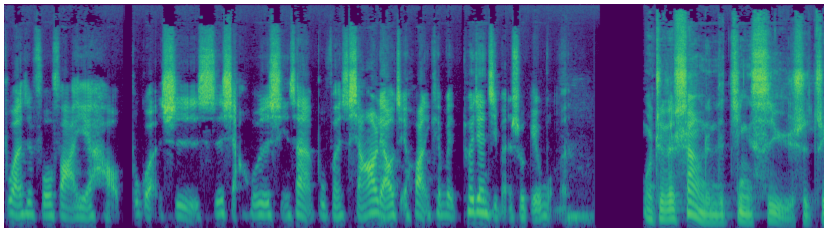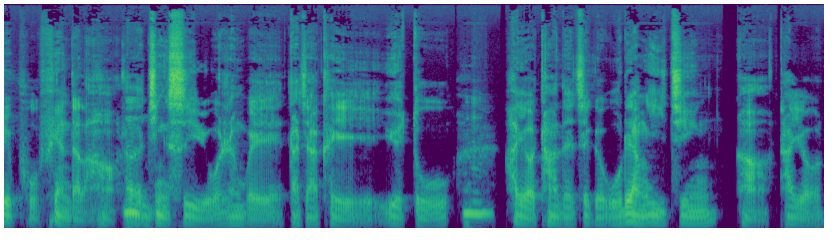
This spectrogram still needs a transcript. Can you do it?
不管是佛法也好，不管是思想或是行善的部分，想要了解的话，你可不可以推荐几本书给我们？我觉得上人的近思语是最普遍的了哈，他的近思语，我认为大家可以阅读。嗯，还有他的这个无量易经啊，他有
